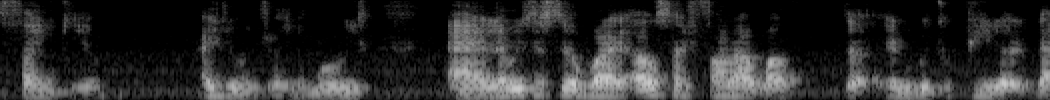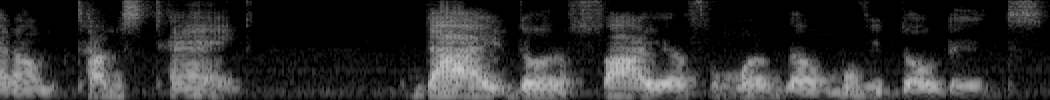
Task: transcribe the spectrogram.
thank you. I do enjoy your movies. And let me just say what else I found out about the, in Wikipedia that um Thomas Tang died during a fire from one of the movie buildings,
